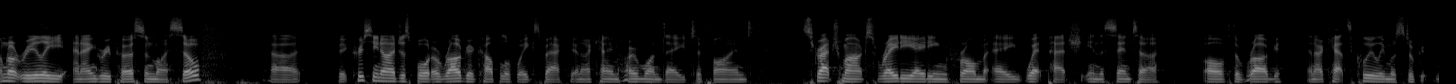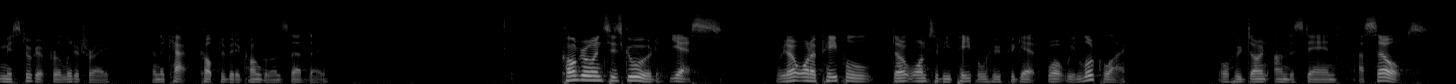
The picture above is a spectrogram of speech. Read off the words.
I'm not really an angry person myself, uh, but Chrissy and I just bought a rug a couple of weeks back, and I came home one day to find scratch marks radiating from a wet patch in the center of the rug, and our cats clearly mistook it, mistook it for a litter tray, and the cat copped a bit of congruence that day. Congruence is good, yes. We don't want to people don't want to be people who forget what we look like or who don't understand ourselves.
